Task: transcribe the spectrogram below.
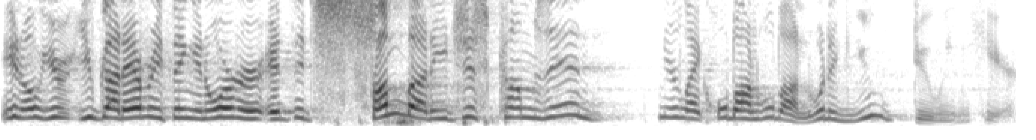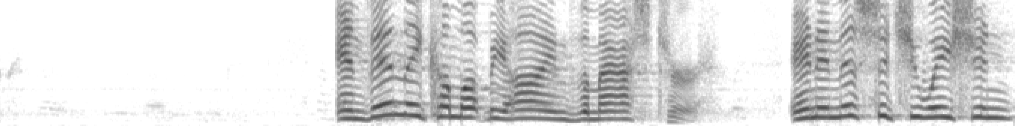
you know, you have got everything in order, and then somebody just comes in. And you're like, hold on, hold on, what are you doing here? And then they come up behind the master. And in this situation,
